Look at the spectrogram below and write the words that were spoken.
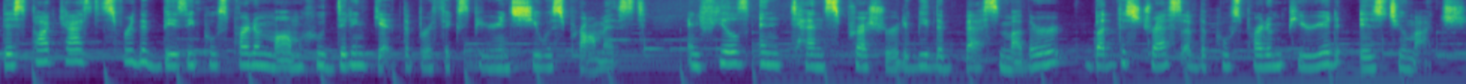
This podcast is for the busy postpartum mom who didn't get the birth experience she was promised and feels intense pressure to be the best mother, but the stress of the postpartum period is too much.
